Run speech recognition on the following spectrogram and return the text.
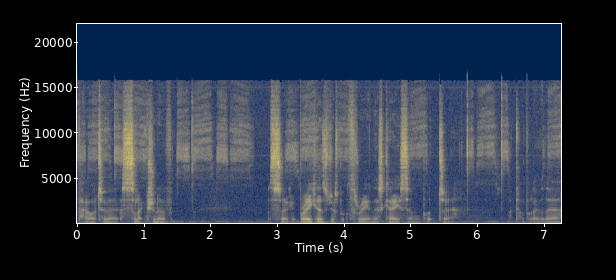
power to a selection of circuit breakers. Just put three in this case, and we'll put uh, a couple over there.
